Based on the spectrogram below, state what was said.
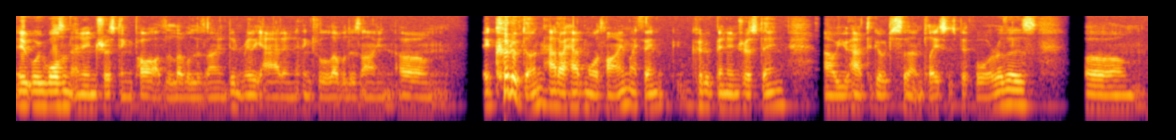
it, it wasn't an interesting part of the level design it didn't really add anything to the level design um it could have done had I had more time. I think it could have been interesting. How you had to go to certain places before others. Um,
